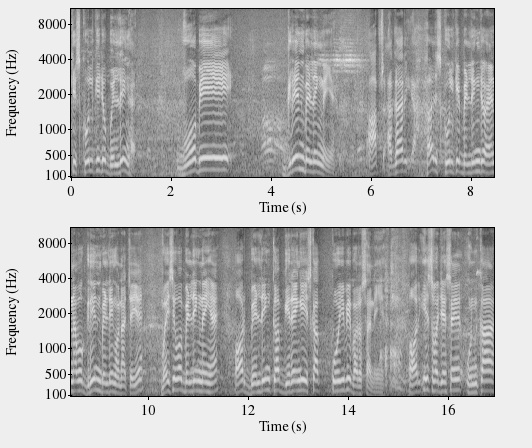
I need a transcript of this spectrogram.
कि स्कूल की जो बिल्डिंग है, वो भी ग्रीन बिल्डिंग नहीं है। आप अगर हर स्कूल की बिल्डिंग जो है ना, वो ग्रीन बिल्डिंग होना चाहिए वैसे वो बिल्डिंग नहीं है और बिल्डिंग कब गिरेंगी, इसका कोई भी भरोसा नहीं है। और इस वजह से उनका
